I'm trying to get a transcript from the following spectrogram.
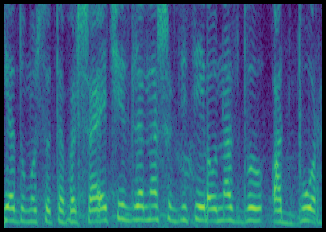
Я думаю, что это большая честь для наших детей. У нас был отбор.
